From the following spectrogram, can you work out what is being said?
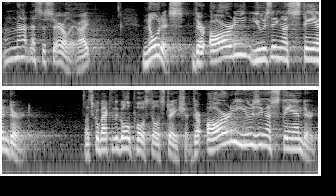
Not necessarily, right? Notice they're already using a standard. Let's go back to the goalpost illustration. They're already using a standard.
